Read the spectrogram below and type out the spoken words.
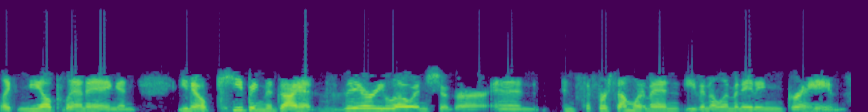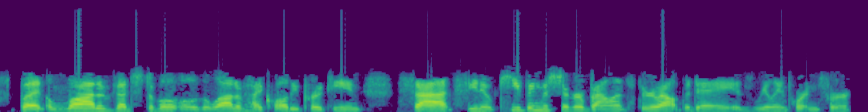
like meal planning and, you know, keeping the diet very low in sugar and, and for some women, even eliminating grains, but a lot of vegetables, a lot of high quality protein, fats, you know, keeping the sugar balance throughout the day is really important for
